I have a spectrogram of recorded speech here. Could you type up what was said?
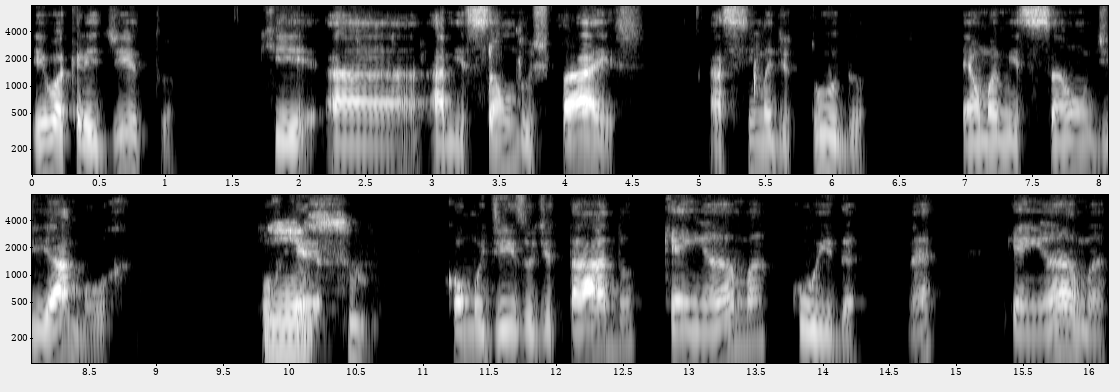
eu acredito que a, a missão dos pais, acima de tudo, é uma missão de amor. Porque, Isso. como diz o ditado, quem ama, cuida. Né? Quem ama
